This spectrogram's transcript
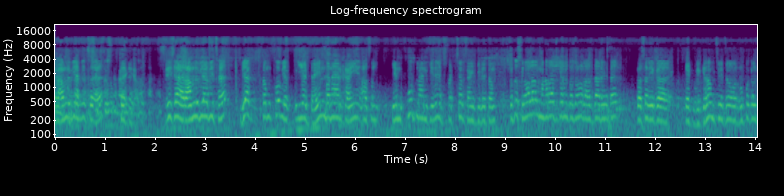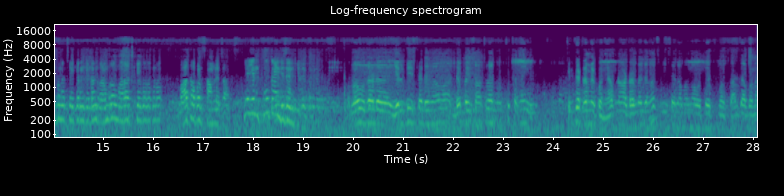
रामल भी अभी है श्री रामल भी अभी है भैया तुमको भी ये डाइन बनाया कहीं असल ये कू प्लान किए स्ट्रक्चर कहीं किए तुम तो, तो सेवालाल महाराज के कदम राजदा रेट है कसं एक एक विग्रह చేయడం और रूपकल्पना చేయడం చేయడం रामराव महाराज के को बात अपन सामने था ये इन कू कहीं डिजाइन किए ఉదాహరణ ఎల్బీ స్టేడియం డెబ్బై సంవత్సరాల నుంచి తన క్రికెట్ రమ్మేకొని అప్పుడు ఆ రమ్మేదన్న శ్రీశైలం అన్న వచ్చేసి సాంతాపన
